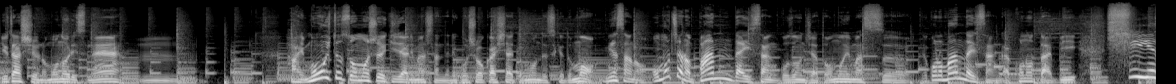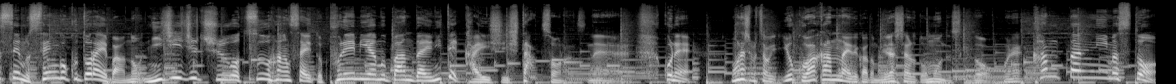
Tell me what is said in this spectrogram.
ユタ州のモノリスね。うん。はいもう一つ面白い記事ありましたんでねご紹介したいと思うんですけども皆さんのおもちゃのバンダイさんご存知だと思います。このバンダイさんがこの度 CSM 戦国ドライバーの二次受注を通販サイトプレミアムバンダイにて開始した。そうなんですね。これねお話も多分よくわかんない方もいらっしゃると思うんですけどこれね簡単に言いますと、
